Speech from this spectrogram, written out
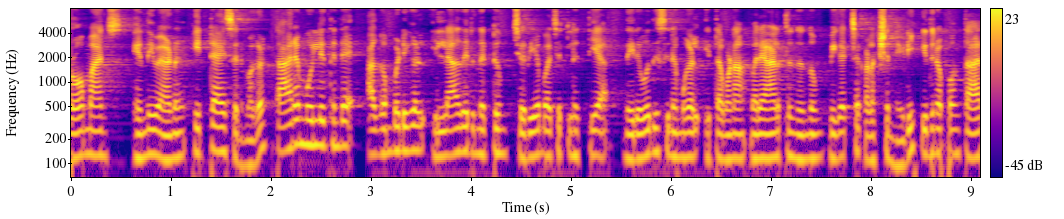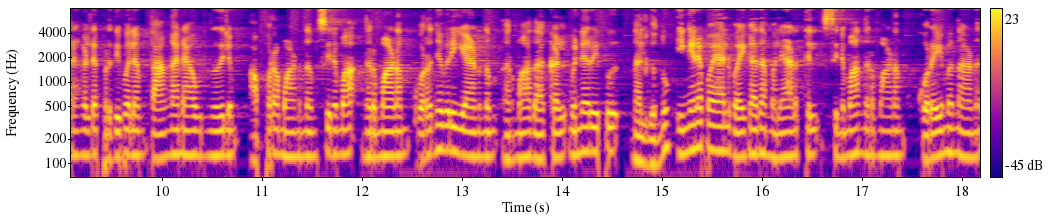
romance എന്നിവയാണ് ഹിറ്റായ സിനിമകൾ. താരമൂല്യത്തിന്റെ അകമ്പടികൾ ഇല്ലാതിരുന്നിട്ടും ചെറിയ ബജറ്റിലെത്തിയ നിരവധി സിനിമകൾ ഇത്തവണ മലയാളത്തിൽ നിന്നും മികച്ച കളക്ഷൻ നേടി. ഇതിനൊപ്പം താരങ്ങളുടെ പ്രതിഫലം താങ്ങാനാവുന്നതിലും അപ്പുറമാണെന്നും സിനിമ നിർമ്മാണം കുറഞ്ഞു വരികയാണെന്നും നിർമ്മാതാക്കൾ മുന്നറിയിപ്പ് നൽകുന്നു. ഇങ്ങനെ പോയാൽ വൈകാതെ മലയാളത്തിൽ സിനിമാ നിർമ്മാണം കുറയുമെന്നാണ്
